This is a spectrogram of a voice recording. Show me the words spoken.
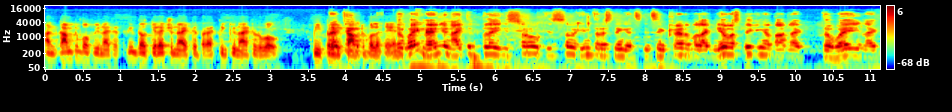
uncomfortable for United. I think they'll get at United, but I think United will be pretty comfortable at the end. The way Man United play is so is so interesting. It's it's incredible. Like Neil was speaking about like the way like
